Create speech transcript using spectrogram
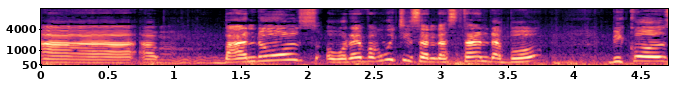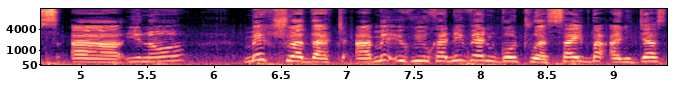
uh, um, bundles or whatever, which is understandable because, uh, you know, make sure that uh, you can even go to a cyber and just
